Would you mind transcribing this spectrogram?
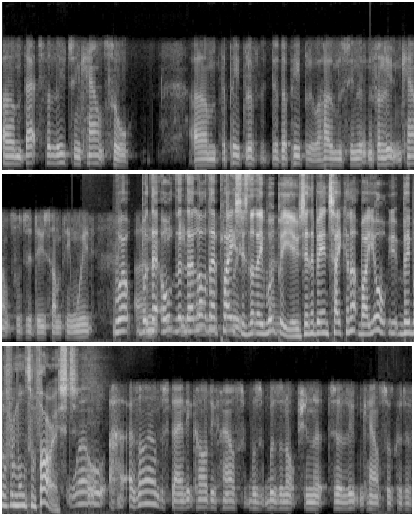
um, that's for Luton Council. Um, the people of the, the people who are homeless in Luton for Luton Council to do something with. Well, but Um, they're all, it- the- it a lot of their places that they would be using are being taken up by your people from Waltham Forest. Well, as I understand it, Cardiff House was, was an option that uh, Luton Council could have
